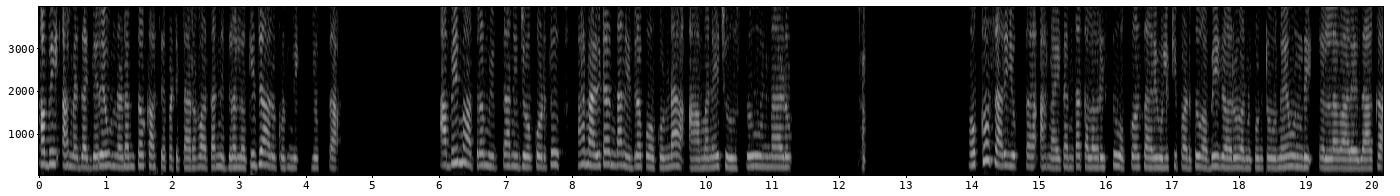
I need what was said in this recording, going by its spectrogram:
అభి ఆమె దగ్గరే ఉండడంతో కాసేపటి తర్వాత నిద్రలోకి జారుకుంది యుక్త. అభి మాత్రం యుక్తని జోకొడుతూ ఆ నైటంతా నిద్రపోకుండా ఆమెనే చూస్తూ ఉన్నాడు. ఒక్కోసారి యుక్త ఆ నైటంతా కలవరిస్తూ, ఒక్కోసారి ఉలిక్కిపడుతూ అభిగారు అనుకుంటూనే ఉంది తెల్లవారేదాకా.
